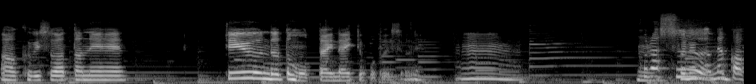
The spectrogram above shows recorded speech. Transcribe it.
あ、首座ったね。っていうんだともったいないってことですよね。うん。プラス、うんなんか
